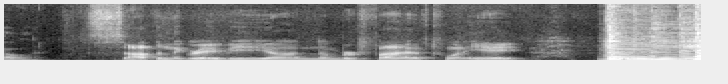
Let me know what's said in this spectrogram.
rolling. Sopping the gravy on number 528.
